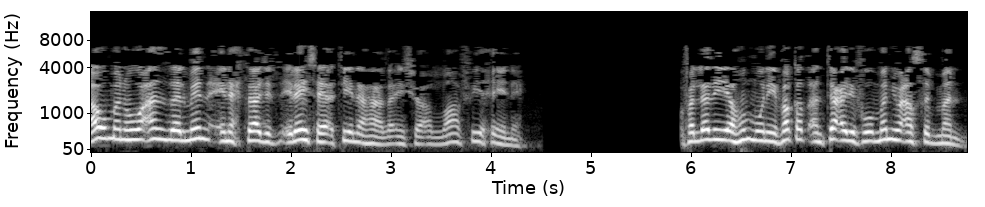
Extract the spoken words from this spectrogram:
أو من هو أنزل من إن احتاجت إليه سيأتينا هذا إن شاء الله في حينه. فالذي يهمني فقط أن تعرفوا من يعصب من.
